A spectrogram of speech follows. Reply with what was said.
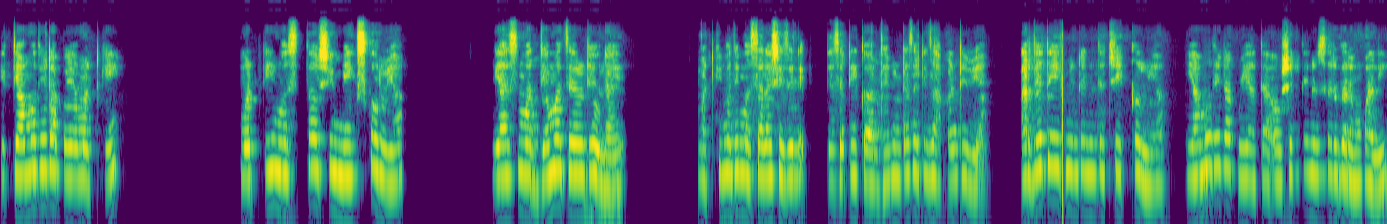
की त्यामध्ये टाकूया मटकी. मटकी मस्त अशी मिक्स करूया. गॅस मध्यम आचेवर ठेवला आहे मटकीमध्ये मसाला शिजेल त्यासाठी एक अर्ध्या मिनिटासाठी झाकण ठेवूया. अर्ध्या ते एक मिनिटानंतर चेक करूया. यामध्ये टाकूया आता आवश्यकतेनुसार गरम पाणी.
